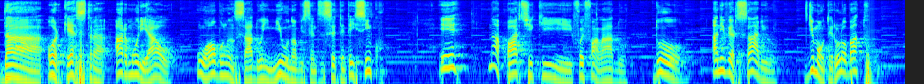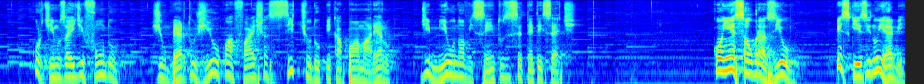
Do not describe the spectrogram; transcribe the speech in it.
da Orquestra Armorial, um álbum lançado em 1975, e na parte que foi falado do aniversário de Monteiro Lobato, curtimos aí de fundo Gilberto Gil com a faixa Sítio do Pica-Pau Amarelo de 1977. Conheça o Brasil, pesquise no IEB.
